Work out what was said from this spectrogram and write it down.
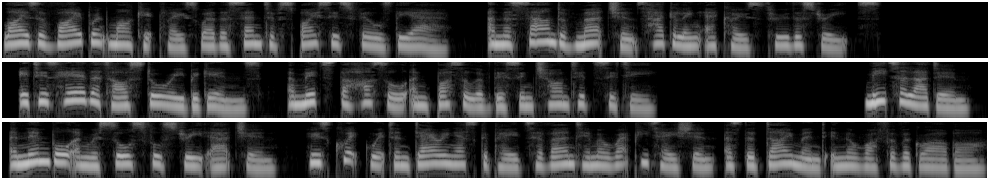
lies a vibrant marketplace where the scent of spices fills the air, and the sound of merchants haggling echoes through the streets. It is here that our story begins, amidst the hustle and bustle of this enchanted city. Meet Aladdin, a nimble and resourceful street urchin, whose quick wit and daring escapades have earned him a reputation as the diamond in the rough of Agrabah.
